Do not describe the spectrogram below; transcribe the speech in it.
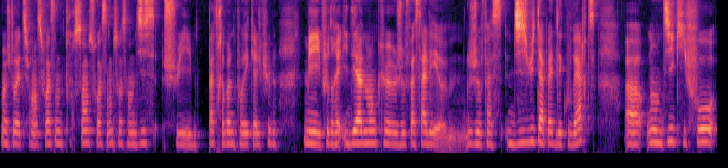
moi, je dois être sur un 60%, 60-70. Je suis pas très bonne pour les calculs, mais il faudrait idéalement que je fasse aller, je fasse 18 appels découvertes. on dit qu'il faut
